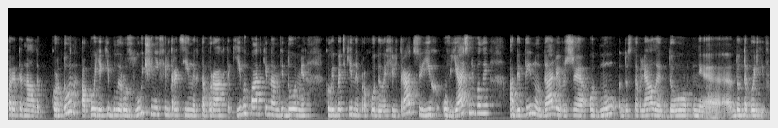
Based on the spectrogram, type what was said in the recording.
перетинали кордон, або які були розлучені в фільтраційних таборах, такі випадки нам відомі, коли батьки не проходили фільтрацію, їх ув'язнювали, а дитину далі вже одну доставляли до, е, до таборів.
